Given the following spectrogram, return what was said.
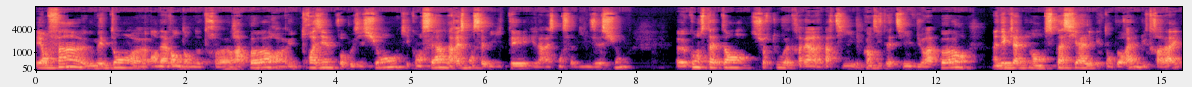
Et enfin, nous mettons euh, en avant dans notre euh, rapport une troisième proposition qui concerne la responsabilité et la responsabilisation, euh, constatant surtout à travers la partie quantitative du rapport un éclatement spatial et temporel du travail,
